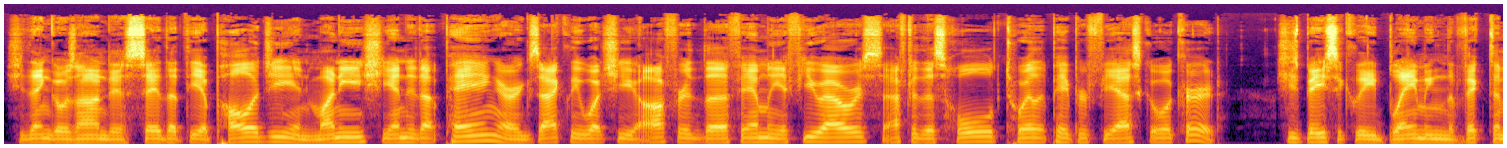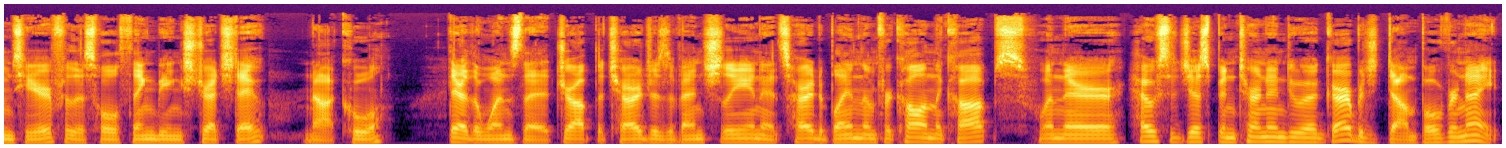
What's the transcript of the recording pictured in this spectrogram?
She then goes on to say that the apology and money she ended up paying are exactly what she offered the family a few hours after this whole toilet paper fiasco occurred. She's basically blaming the victims here for this whole thing being stretched out. Not cool. They're the ones that drop the charges eventually, and it's hard to blame them for calling the cops when their house had just been turned into a garbage dump overnight.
